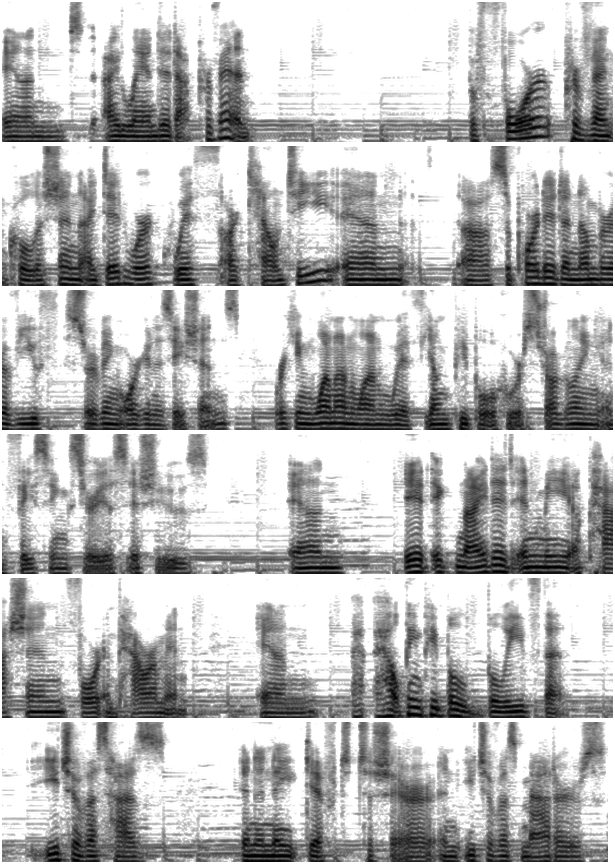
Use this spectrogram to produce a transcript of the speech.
and I landed at Prevent. Before Prevent Coalition, I did work with our county and uh, supported a number of youth serving organizations, working one on one with young people who are struggling and facing serious issues. And it ignited in me a passion for empowerment and helping people believe that each of us has an innate gift to share and each of us matters.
